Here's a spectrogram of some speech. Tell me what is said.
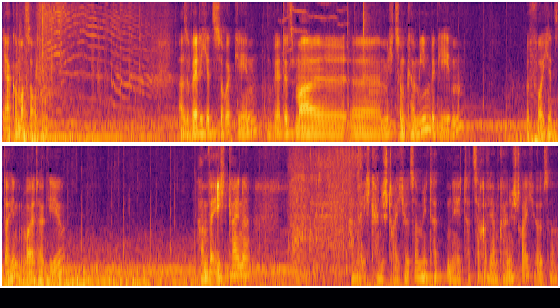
Ja, komm, mach's offen. Also werde ich jetzt zurückgehen und werde jetzt mal äh, mich zum Kamin begeben, bevor ich jetzt da hinten weitergehe. Haben wir echt keine... Haben wir echt keine Streichhölzer? Nee, ta nee, Tatsache, wir haben keine Streichhölzer.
